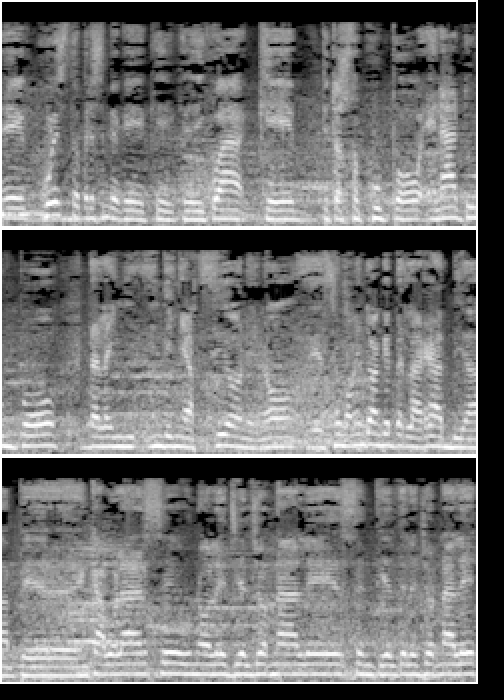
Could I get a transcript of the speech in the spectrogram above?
eh, questo per esempio che, che, che vedi qua, che è piuttosto cupo, è nato un po' dalla in- indignazione, no? Eh, C'è un momento anche per la rabbia, per eh, incavolarsi, uno legge il giornale, senti il telegiornale,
